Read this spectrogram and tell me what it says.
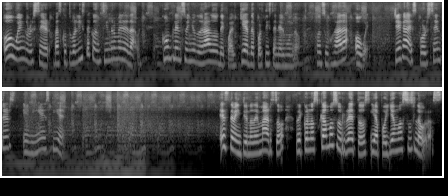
Owen Grosser, basquetbolista con síndrome de Down, cumple el sueño dorado de cualquier deportista en el mundo. Con su jugada, Owen llega a Sports Centers en ESPN. Este 21 de marzo, reconozcamos sus retos y apoyemos sus logros.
